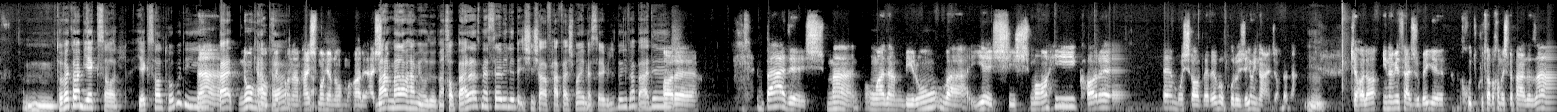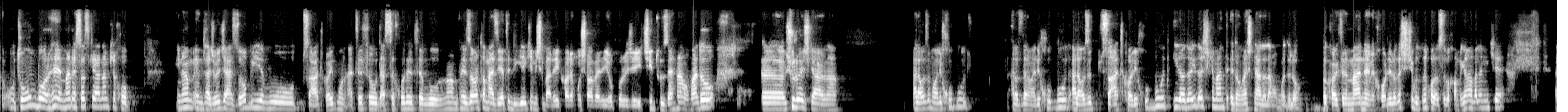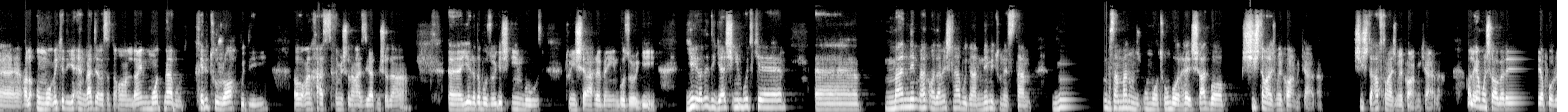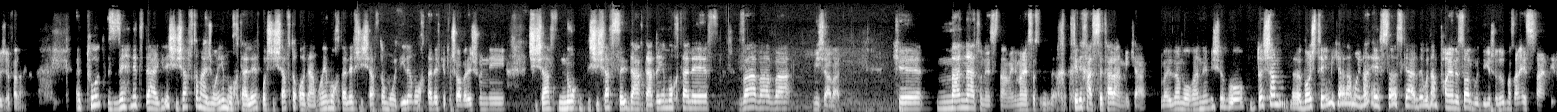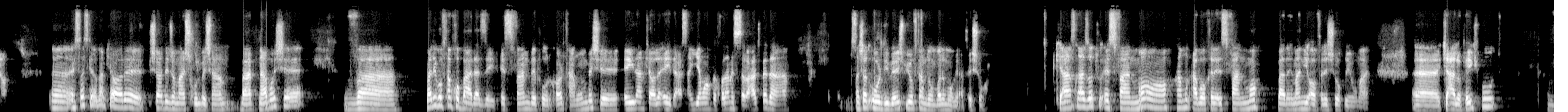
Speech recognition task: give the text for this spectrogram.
تو فکر کنم یک سال. یک سال تو بودی؟ نه بعد نه ماه فکر کنم 8 ماه یا 9 ماه. آره 8 من منم همین حدود. من. خب بعد از مستر بیلیت 6 7 8 ماه مستر بیلیت بودی و بعدش؟ آره. بعدش من اومدم بیرون و یه 6 ماهی کار مشاوره و پروژه و اینا انجام دادم. که حالا اینم یه تجربه خود کوتاه بخوامش بپردازم. تو اون برهه من احساس کردم که خب اینم تجربه جذابیه و ساعت کارید منعطفه و دست خودته و هزار تا مزیت دیگه که میشه برای کار مشاوره و پروژه چی تو ذهنم اومد و شروعش کردم. علاوه مالی خوب بود علاوه درآمدی خوب بود علاوه ساعت کاری خوب بود. ایرادایی داشت که من ادامهش ندادم اون مدلو. به کاراکتر من نمی‌خورد ایرادش چی بود؟ خلاصه بخوام بگم. اولا اینکه حالا اون موقعی که دیگه انقدر جلسات آنلاین مد نبود. خیلی تو راه بودی. و واقعا خسته می‌شدم اذیت می‌شدم. یه ایراد بزرگش این بود تو این شهر به این بزرگی. یه ایراد دیگهش این بود که من من آدمش نبودم نمی‌تونستم. مثلا من اون موتون برهه شاید با 6 تا مجموعه کار می‌کردم. 6 تا 7 تا مجموعه کار می‌کردم. حالا یا مشاوره یا پروژه فلان. تو ذهنت درگیر 6 تا مجموعه مختلف با 6 تا آدم‌های مختلف 6 تا مدیر مختلف که تو شاورشونی 6 نو 6 سری دغدغه مختلف و و و می‌شود که من نتونستم. یعنی من احساس خیلی خسته ترم می‌کرد. و دیدم واقعا نمیشه و داشتم باش طی می‌کردم و اینا احساس کرده بودم پایان سال بود دیگه شده بود مثلا اسفند اینا احساس کردم که آره شاید اینجا مشغول بشم بد نباشه. و ولی گفتم خب بعد از عید اسفند به پرکار تموم بشه. عیدم که حالا عید اصلا یه ماه به خودم استراحت بدم. مثلا شاید اردی بهش بیفتم دنبال موقعیت شغل که از غذا تو اسفند ماه همون اواخر اسفند ماه برای من یه آفر شغلی اومد که الوپیک بود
